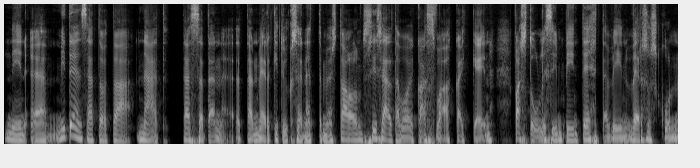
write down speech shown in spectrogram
Niin ää, miten sä tota, näet tässä tämän, tämän merkityksen, että myös talon sisältä voi kasvaa kaikkein vastuullisimpiin tehtäviin versus kun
